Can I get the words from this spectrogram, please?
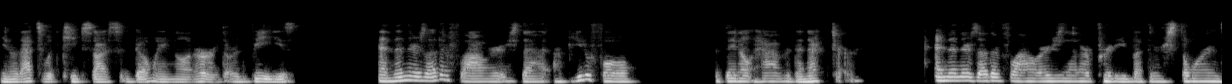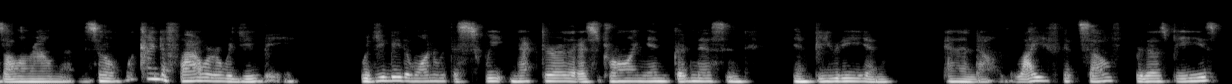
you know, that's what keeps us going on earth or the bees. And then there's other flowers that are beautiful but they don't have the nectar. And then there's other flowers that are pretty, but there's thorns all around them. So, what kind of flower would you be? Would you be the one with the sweet nectar that is drawing in goodness and, and beauty and, and uh, life itself for those bees?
